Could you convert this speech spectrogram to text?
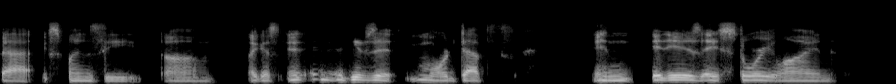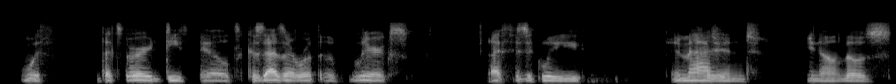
that explains the um I guess it, it gives it more depth. And it is a storyline with that's very detailed because as I wrote the lyrics I physically imagined you know those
